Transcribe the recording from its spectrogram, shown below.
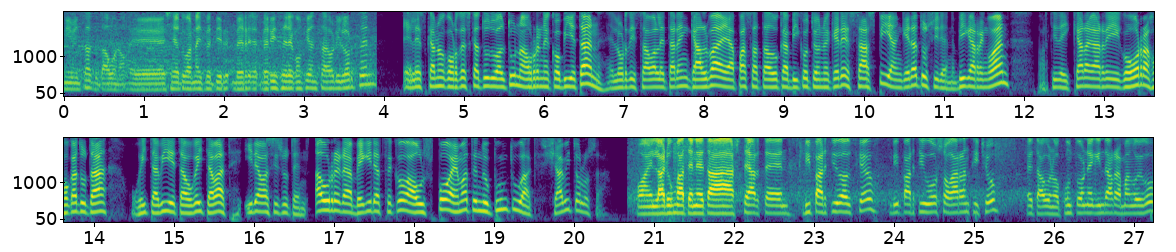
ni bintzat, eta bueno, e, saiatu behar naiz beti berriz ere konfiantza hori lortzen. Elezkano gordezkatu du altuna aurreneko bietan, elordi zabaletaren galbaea pasata duka bikote honek ere zazpian geratu ziren. Bigarrengoan, partida ikaragarri gogorra jokatuta, hogeita bi eta hogeita bat irabazi zuten. Aurrera begiratzeko auspoa ematen du puntuak Xabi Tolosa. Oain larun baten eta aste arten bi partidu dauzkeu, bi partidu oso garrantzitsu, eta bueno, puntu honek indarra emango dugu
